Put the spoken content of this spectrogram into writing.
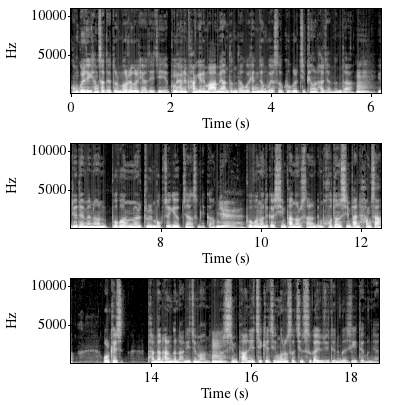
공권력이 행사되도록 노력을 해야 되지 법원의 네. 판결이 마음에 안 든다고 행정부에서 그걸 집행을 하지 않는다. 음. 이래 되면은 법원을 둘 목적이 없지 않습니까? 예. 법원은 그러니까 심판으로 사는데 모든 심판이 항상 옳게 판단하는 건 아니지만 음. 그 심판이 지켜짐으로써 질서가 유지되는 것이기 때문에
